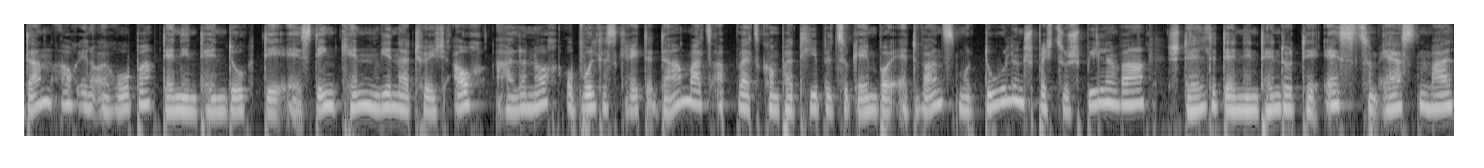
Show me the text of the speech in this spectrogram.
dann auch in Europa der Nintendo DS. Den kennen wir natürlich auch alle noch, obwohl das Gerät damals abwärtskompatibel zu Game Boy Advance Modulen, sprich zu Spielen war, stellte der Nintendo DS zum ersten Mal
